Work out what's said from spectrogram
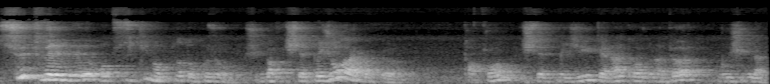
Süt verimleri 32.9 oldu. Şimdi bak işletmeci olarak bakıyorum. Patron, işletmeci, genel koordinatör bu işi bilen.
